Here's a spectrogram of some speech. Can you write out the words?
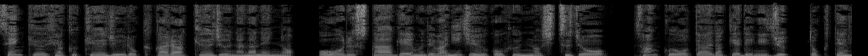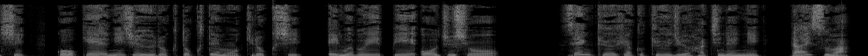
1996から97年のオールスターゲームでは25分の出場、3クォーターだけで20得点し、合計26得点を記録し、MVP を受賞。1998年に、ライスは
